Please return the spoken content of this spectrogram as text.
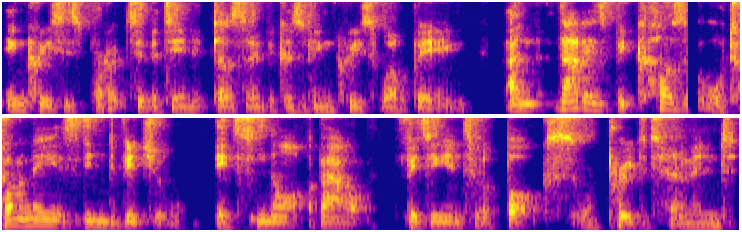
increases productivity and it does so because of increased well-being. And that is because autonomy is individual. It's not about fitting into a box or predetermined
